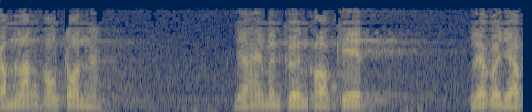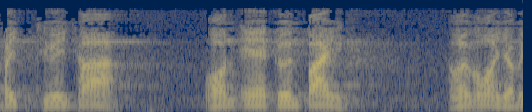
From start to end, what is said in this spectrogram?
กำลังของตนน่ะ อย่าให้มันเกินขอบเขต แล้วก็อย่าไปเฉยชาอ่อนแอเกินไปหมายความว่าอย่าไป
